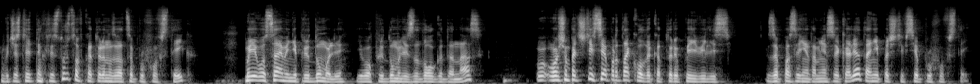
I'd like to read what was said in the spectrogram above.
вычислительных ресурсов, который называется Proof of Stake. Мы его сами не придумали, его придумали задолго до нас. В общем, почти все протоколы, которые появились за последние там несколько лет, они почти все Proof of Stake.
